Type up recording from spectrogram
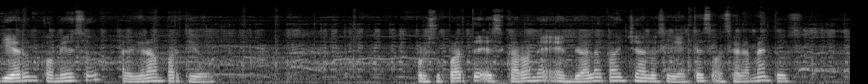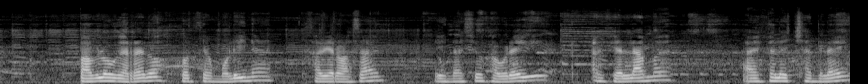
dieron comienzo al gran partido. Por su parte, Scarone envió a la cancha los siguientes 11 elementos. Pablo Guerrero, Jorge Molina, Javier Bazán, Ignacio Jauregui, Ángel Lama, Ángeles Chandley,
